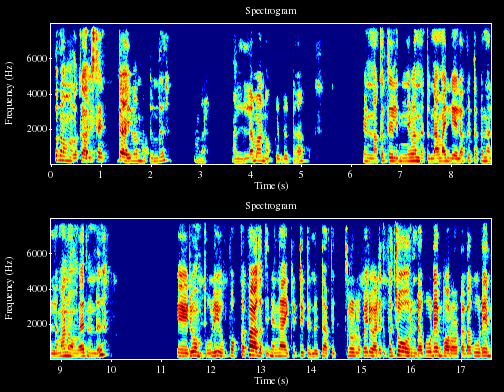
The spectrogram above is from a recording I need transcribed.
ഇപ്പൊ നമ്മൾ കറി സെറ്റായി വന്നിട്ടുണ്ട്. നല്ല മണമൊക്കെ ഉണ്ട് കേട്ടോ. എണ്ണൊക്കെ തെളിഞ്ഞ് വന്നിട്ടുണ്ട്. ആ മല്ലിയിലൊക്കെ ഇട്ടപ്പോൾ നല്ല മണവും വരുന്നുണ്ട്. എരിവും പുളിയും ഉപ്പൊക്കെ പാകത്തിന് തന്നെ ആയി കിട്ടിയിട്ടുണ്ട് കേട്ടോ. അപ്പം ഇത്രേ ഉള്ളൂ പരിപാടി. ഇതിപ്പോൾ ചോറിന്റെ കൂടെയും പൊറോട്ടയുടെ കൂടെയും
